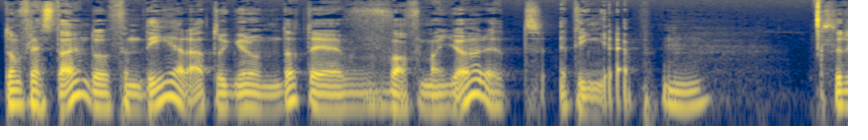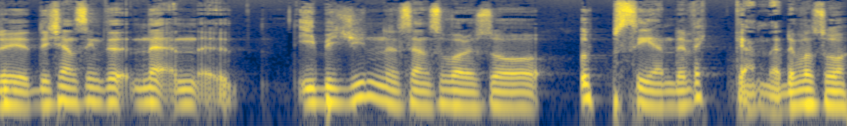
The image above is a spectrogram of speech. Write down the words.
de flesta har ändå funderat och grundat det varför man gör ett, ett ingrepp. Så det, det känns inte... nä- I begynnelsen så var det så uppseendeväckande. Det var så,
